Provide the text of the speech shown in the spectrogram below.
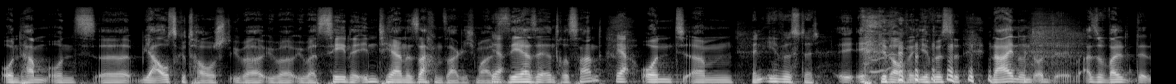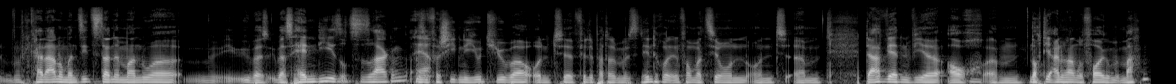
und haben uns äh, ja ausgetauscht über, über, über Szene, interne Sachen, sage ich mal. Ja. Sehr, sehr interessant. Ja. Und ähm, Wenn ihr wüsstet. äh, Genau, wenn ihr wüsstet. Nein, und, und äh, also weil, äh, keine Ahnung, man sieht es dann immer nur übers, übers Handy sozusagen, also Ja. verschiedene YouTuber und äh, Philipp hat dann ein bisschen Hintergrundinformationen und ähm, da werden wir auch ähm, noch die eine oder andere Folge mitmachen.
